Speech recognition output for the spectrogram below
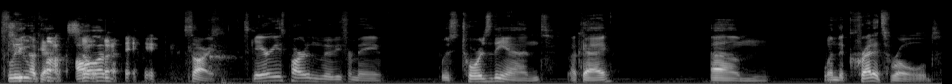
Please- two okay, blocks all I'm- away. sorry. Scariest part of the movie for me was towards the end, okay? Um when the credits rolled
